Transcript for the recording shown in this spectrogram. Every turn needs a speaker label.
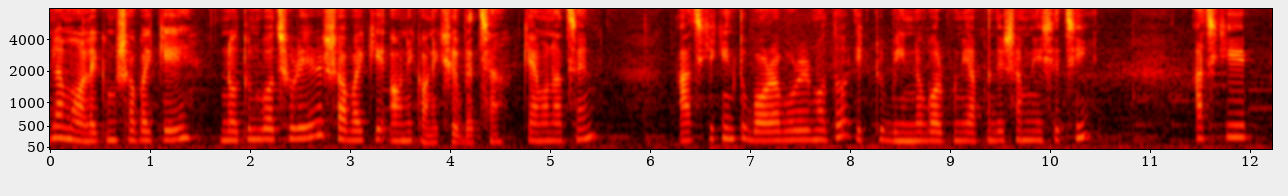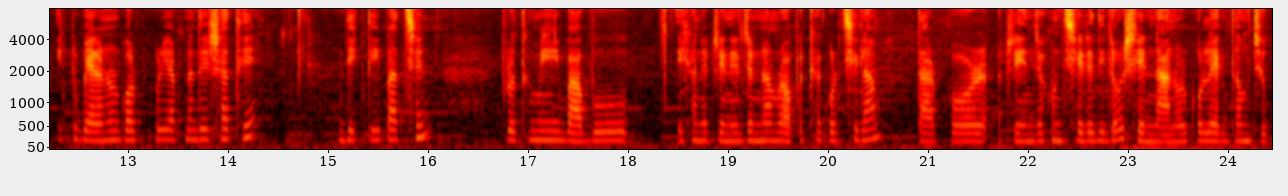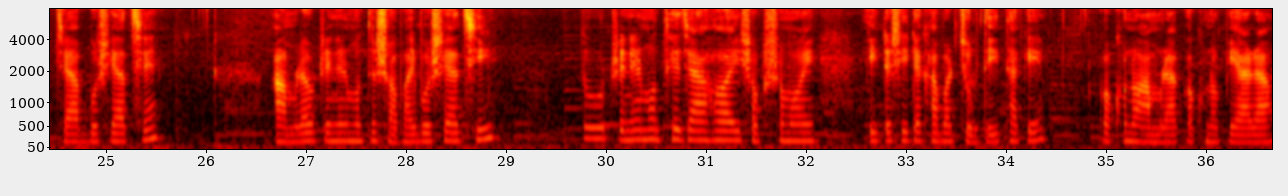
Speaker 1: আসসালামু আলাইকুম সবাইকে। নতুন বছরের সবাইকে অনেক অনেক শুভেচ্ছা। কেমন আছেন? আজকে কিন্তু বরাবরের মতো একটু ভিন্ন গল্প নিয়ে আপনাদের সামনে এসেছি। আজকে একটু বেড়ানোর গল্প করি আপনাদের সাথে। দেখতেই পাচ্ছেন, প্রথমেই বাবু এখানে ট্রেনের জন্য আমরা অপেক্ষা করছিলাম। তারপর ট্রেন যখন ছেড়ে দিল, সে নানুর কোলে একদম চুপচাপ বসে আছে। আমরাও ট্রেনের মধ্যে সবাই বসে আছি। তো ট্রেনের মধ্যে যা হয় সব সময় এইটা সেইটা খাবার চলতেই থাকে। কখনো আমরা, কখনো পেয়ারা।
